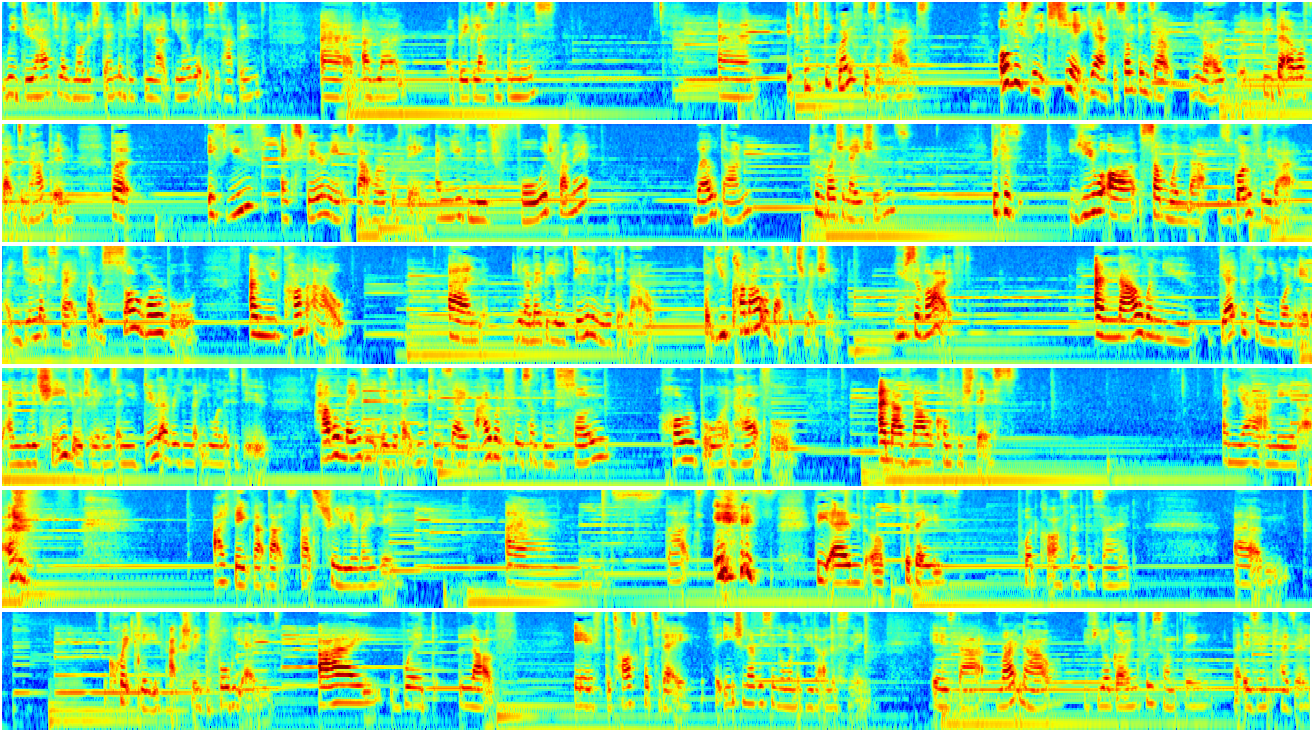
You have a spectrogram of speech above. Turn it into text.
we do have to acknowledge them and just be like, you know what, this has happened. And I've learned a big lesson from this. And it's good to be grateful sometimes. Obviously, it's shit, yes, there's some things that, you know, be better off that didn't happen. But if you've experienced that horrible thing and you've moved forward from it, well done. Congratulations. Because you are someone that has gone through that, that you didn't expect, that was so horrible, and you've come out and you know maybe you're dealing with it now but you've come out of that situation. You survived. And now when you get the thing you wanted and you achieve your dreams and you do everything that you wanted to do how amazing is it that you can say i went through something so horrible and hurtful and i've now accomplished this and yeah, I mean, uh, I think that that's that's truly amazing, and that is the end of today's podcast episode. Um, quickly, actually, before we end, I would love if the task for today, for each and every single one of you that are listening, is that right now, if you're going through something that isn't pleasant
